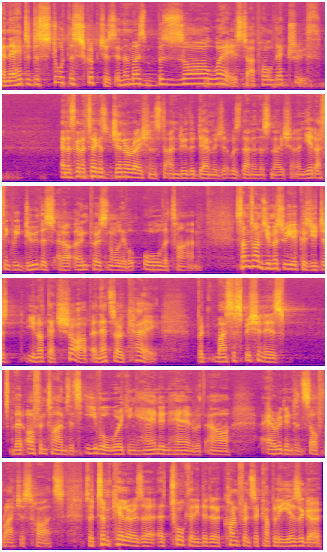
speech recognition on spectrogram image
And they had to distort the scriptures in the most bizarre ways to uphold that truth. And it's going to take us generations to undo the damage that was done in this nation. And yet, I think we do this at our own personal level all the time. Sometimes you misread it because you just you're not that sharp, and that's okay. But my suspicion is that oftentimes it's evil working hand in hand with our arrogant and self-righteous hearts. So Tim Keller is a, a, talk that he did at a conference a couple of years ago.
